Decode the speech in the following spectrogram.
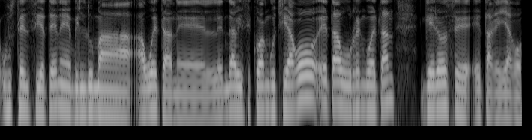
usten zieten e, bilduma hauetan e, lendabizikoan gutxiago eta urrengoetan geroz e, eta gehiago.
